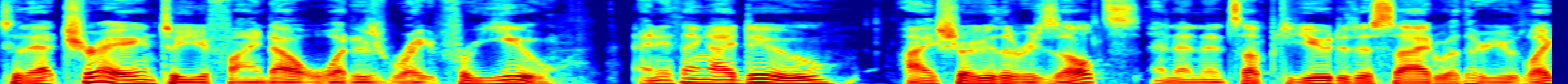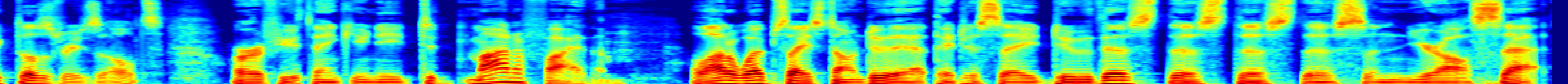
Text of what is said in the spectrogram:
to that tray until you find out what is right for you. Anything I do, I show you the results, and then it's up to you to decide whether you like those results or if you think you need to modify them. A lot of websites don't do that. They just say, do this, this, this, this, and you're all set.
